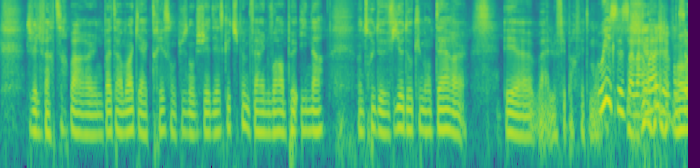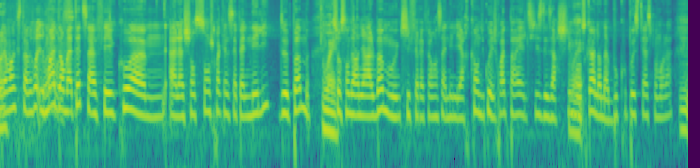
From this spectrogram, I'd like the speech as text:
je vais le faire tirer par une pote à moi qui est actrice en plus. Donc je lui ai dit, est-ce que tu peux me faire une voix un peu Ina? Un truc de vieux documentaire. Euh, Et euh, bah, elle le fait parfaitement. Oui, c'est ça. Moi, je pensais Ouais. vraiment que c'était un. Moi, dans ma tête, ça a fait écho à, à la chanson, je crois qu'elle s'appelle Nelly de Pomme, Ouais. sur son dernier album, où- qui fait référence à Nelly Arcan. Du coup, et je crois que pareil, elle utilise des archives. Ouais. En tout cas, elle en a beaucoup posté à ce moment-là. Mm, mm,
